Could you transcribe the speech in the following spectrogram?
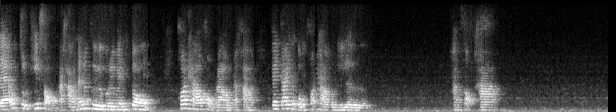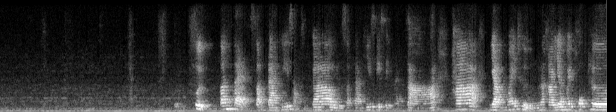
แล้วจุดที่สองนะคะนั่นก็คือบริเวณที่ตรงข้อเท้าของเรานะคะ ใกล้ๆกับตรงข้อเท้าตรงนี้เลย ทั้งสองข้างฝึกตั้งแต่สัปดาห์ที่ 39 หรือสัปดาห์ที่ 40 นะจ๊ะ ถ้ายังไม่ถึงนะคะ ยังไม่ครบเทอม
